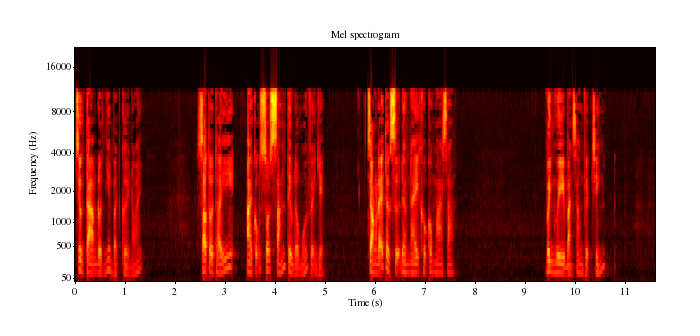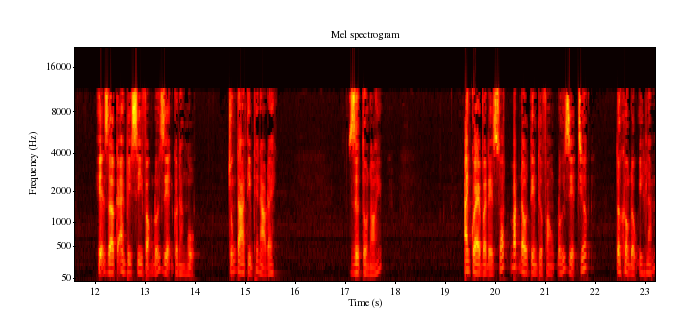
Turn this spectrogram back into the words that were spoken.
Trương Tam đột nhiên bật cười nói. Sao tôi thấy ai cũng sốt sắng tìm đầu mối vậy nhỉ? Chẳng lẽ thực sự đêm nay không có ma sao? Vinh Huy bàn xong việc chính. Hiện giờ các NPC vọng đối diện còn đang ngủ. Chúng ta tìm thế nào đây? Dư Tô nói. Anh què vừa đề xuất bắt đầu tìm từ phòng đối diện trước. Tôi không đồng ý lắm.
